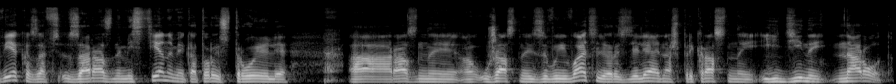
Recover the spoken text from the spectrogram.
века за, за разными стенами, которые строили а, разные ужасные завоеватели, разделяя наш прекрасный единый народ.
